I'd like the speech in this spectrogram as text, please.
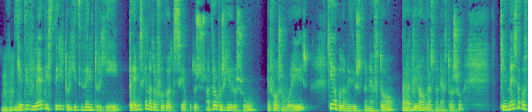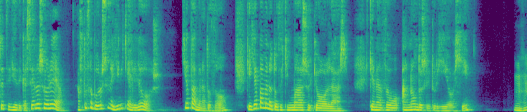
Μμμ. Γιατί βλέπεις τι λειτουργεί, τι δεν λειτουργεί, παίρνεις και ανατροφοδότηση από τους ανθρώπους γύρω σου, εφόσον μπορείς, και από τον ίδιο σου τον εαυτό, παρατηρώντας τον εαυτό σου. Και μέσα από αυτή τη διαδικασία λες ωραία, αυτό θα μπορούσε να γίνει και αλλιώς. Για πάμε να το δω και για πάμε να το δοκιμάσω κιόλας και να δω αν όντως λειτουργεί ή όχι. Μμμ.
